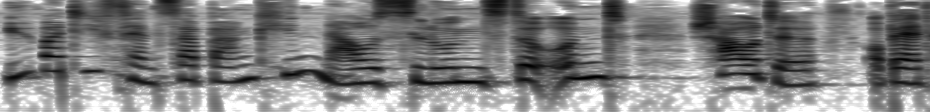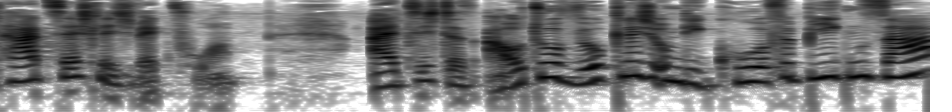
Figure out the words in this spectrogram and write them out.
über die Fensterbank hinauslunzte und schaute, ob er tatsächlich wegfuhr. Als ich das Auto wirklich um die Kurve biegen sah,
